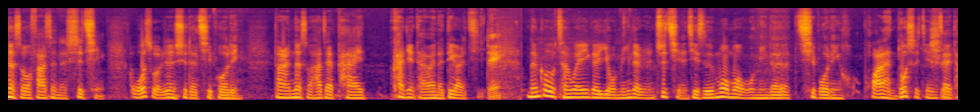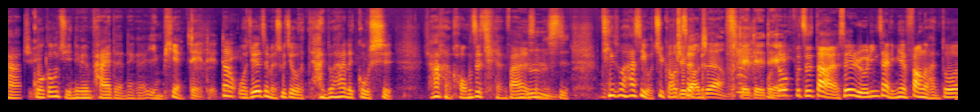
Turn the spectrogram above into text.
那时候发生的事情。我所认识的齐柏林，当然那时候他在拍《看见台湾》的第二集，对，能够成为一个有名的人之前，其实默默无名的齐柏林花了很多时间在他国公局那边拍的那个影片。对对对那我觉得这本书就有很多他的故事，他很红之前发生了什么事，听说他是有惧高症惧高症，对对对，我都不知道哎。所以如林在里面放了很多，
